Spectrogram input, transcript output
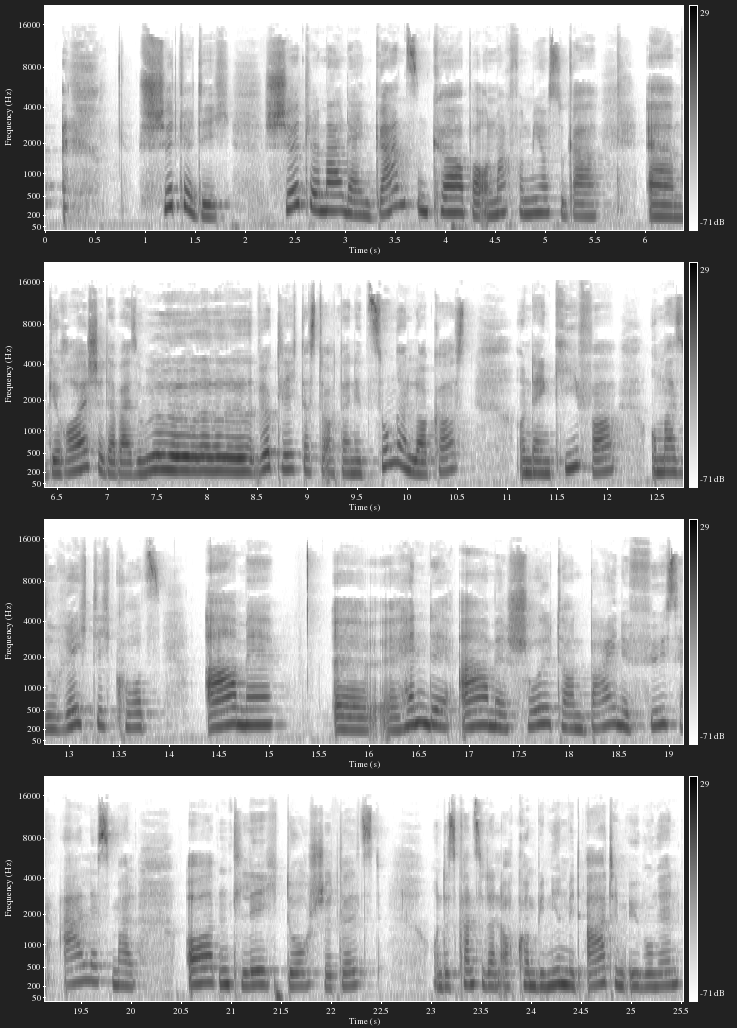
Schüttel dich, schüttel mal deinen ganzen Körper und mach von mir aus sogar ähm, Geräusche dabei, so wirklich, dass du auch deine Zunge lockerst und dein Kiefer, um mal so richtig kurz Arme, äh, äh, Hände, Arme, Schultern, Beine, Füße, alles mal ordentlich durchschüttelst. Und das kannst du dann auch kombinieren mit Atemübungen.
